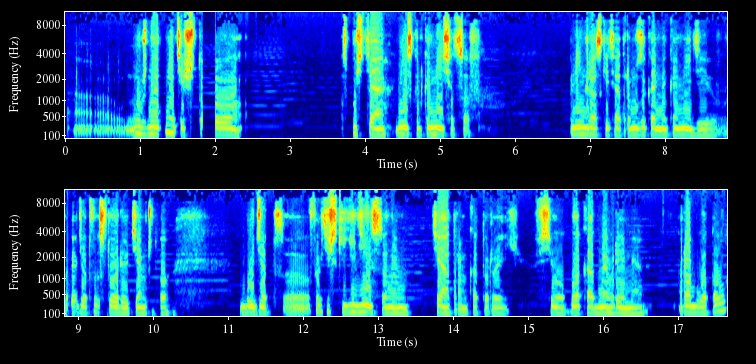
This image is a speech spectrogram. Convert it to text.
А, нужно отметить, что спустя несколько месяцев Ленинградский театр музыкальной комедии войдет в историю тем, что будет э, фактически единственным театром, который все блокадное время работал.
